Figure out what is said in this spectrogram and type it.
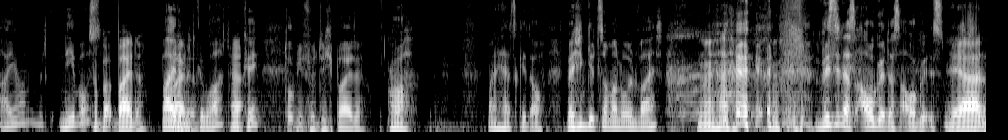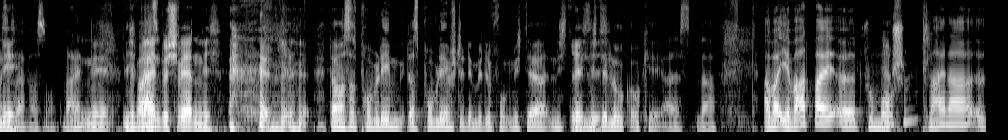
Ion mit Nevos? Be beide. Beide, mitgebracht, Ja. okay. Tobi, für dich beide. Oh, Mein Herz geht auf. Welchen gibt es nochmal nur in weiß? Ein bisschen das Auge, das Auge ist mit, Ja, das nee. ist einfach so. Nein, Nee, mit weiß, deinen Beschwerden nicht. damals das Problem, das Problem steht im Mittelpunkt, nicht der, nicht der, nicht der Look. Okay, alles klar. Aber ihr wart bei äh, True Motion, kleiner, äh,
